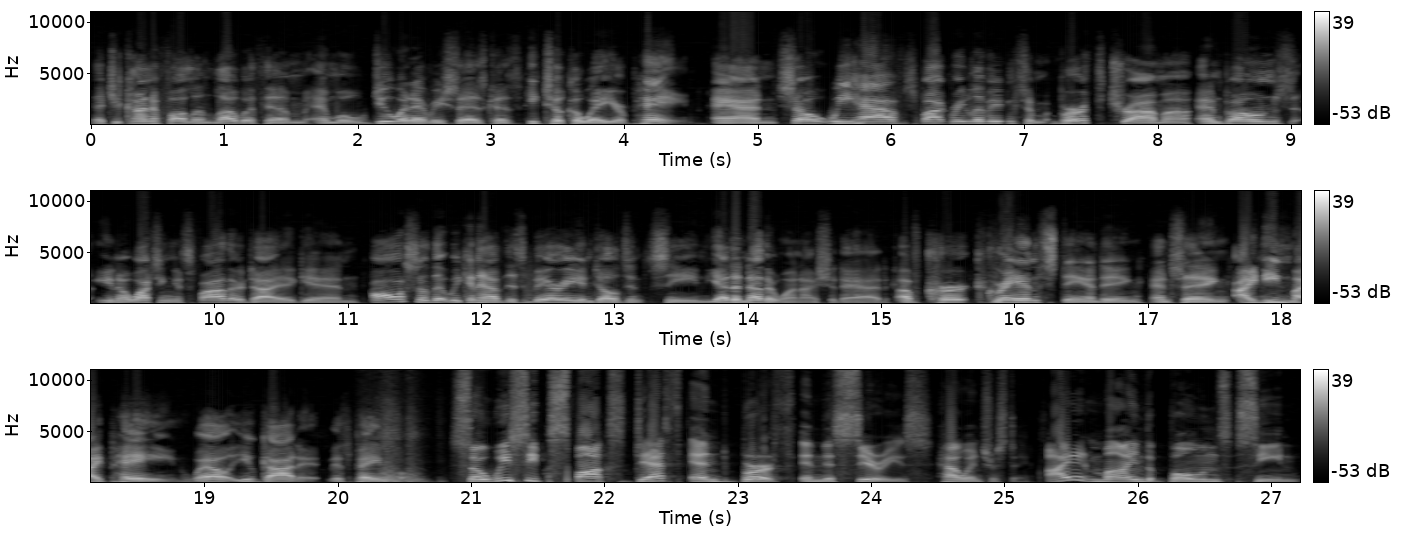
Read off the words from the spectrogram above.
that you kind of fall in love with him and will do whatever he says because he took away your pain. And so we have Spock reliving some birth trauma and Bones, you know, watching his father die again. Also, that we can have this very indulgent scene, yet another one, I should add, of Kirk grandstanding and saying, I need my pain. Well, you got it. It's painful. So we see Spock's death and birth in this series. How interesting. I didn't mind the Bones scene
